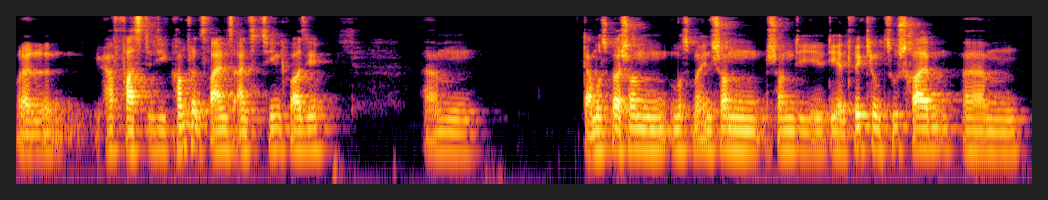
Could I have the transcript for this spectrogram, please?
oder ja, fast in die Conference Finals einzuziehen quasi. Ähm, da muss man schon, muss man ihnen schon, schon die, die Entwicklung zuschreiben. Ähm,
